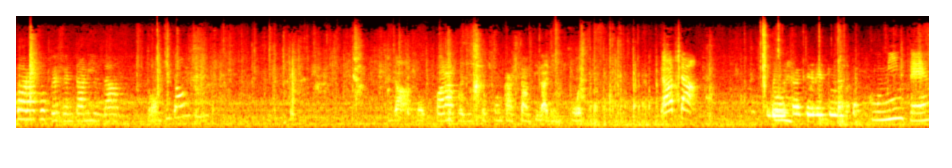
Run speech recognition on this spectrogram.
Meu? Vreau parapă pe fentanil, da. Tonchi, tonchi. Da, o parafă zici că pun ca ștampila din pod. Gata! 26 retur. Cu minte.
